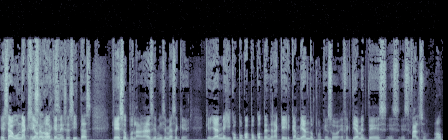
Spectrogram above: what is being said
esa una acción, Esa ¿no? una que acción. necesitas, que eso pues la verdad es que a mí se me hace que que ya en México poco a poco tendrá que ir cambiando porque eso efectivamente es, es- es falso, ¿no?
